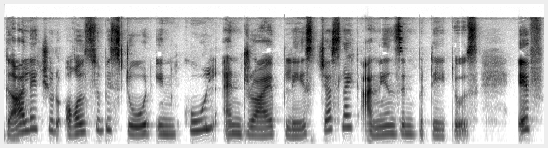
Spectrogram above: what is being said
garlic should also be stored in cool and dry place just like onions and potatoes. If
